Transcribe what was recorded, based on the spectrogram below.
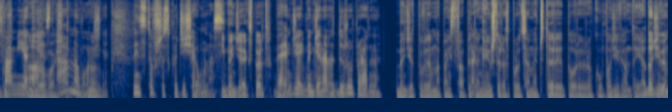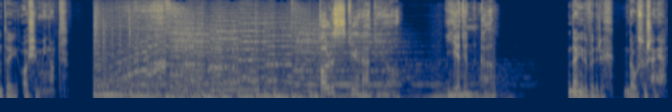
lekarstwami jak Aha, jest? Właśnie. A no właśnie. Więc to wszystko dzisiaj u nas. I będzie ekspert? Będzie i będzie nawet dyżur prawny. Będzie odpowiadał na Państwa Tak. pytania. Już teraz polecamy cztery pory roku po dziewiątej, a do dziewiątej osiem minut. Polskie Radio. Jedynka. Daniel Wydrych, do usłyszenia.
